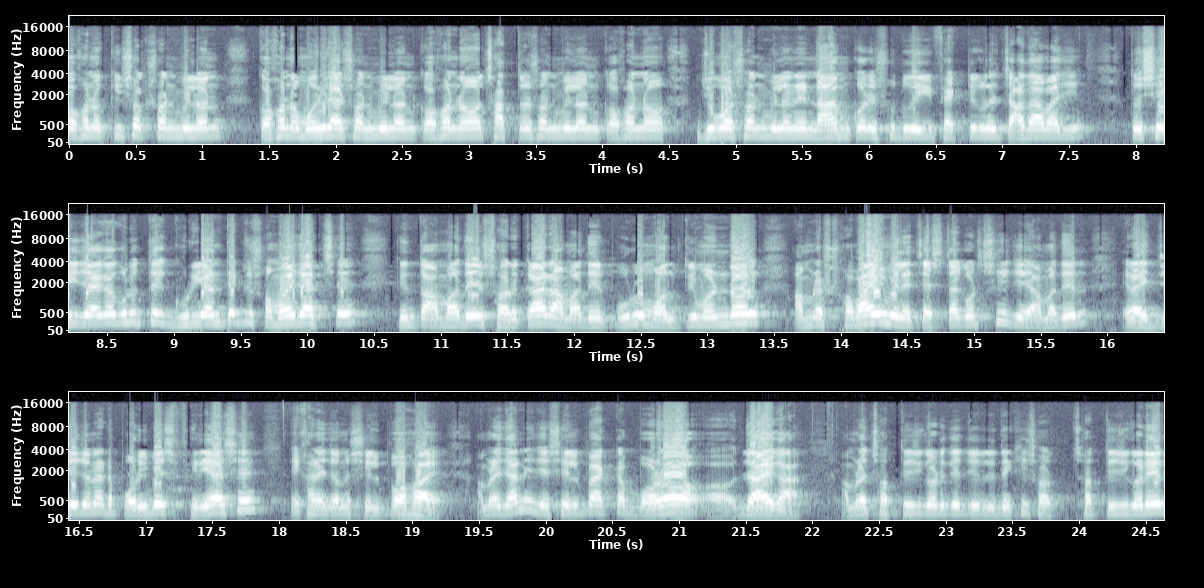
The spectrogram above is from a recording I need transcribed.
কখনো কৃষক সম্মিলন, কখনো মহিলা সম্মিলন, কখনো ছাত্র সম্মিলন, কখনো যুব সম্মিলনের নাম করে শুধু এই ফ্যাক্টরিগুলোতে চাঁদাবাজি। তো সেই জায়গাগুলোতে ঘুরিয়ে আনতে একটু সময় যাচ্ছে, কিন্তু আমাদের সরকার, আমাদের পুরো মন্ত্রিমণ্ডল, আমরা সবাই মিলে চেষ্টা করছি যে আমাদের রাজ্যে যেন একটা পরিবেশ ফিরে আসে, এখানে যেন শিল্প হয়। আমরা জানি যে শিল্প একটা বড় জায়গা। আমরা ছত্তিশগড়কে যদি দেখি ছত্তিশগড়ের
